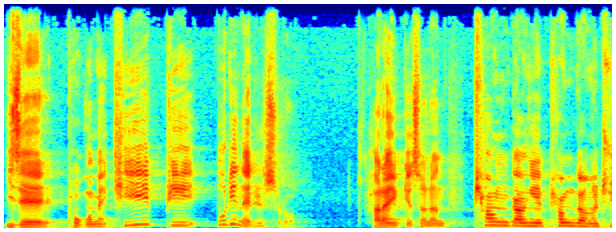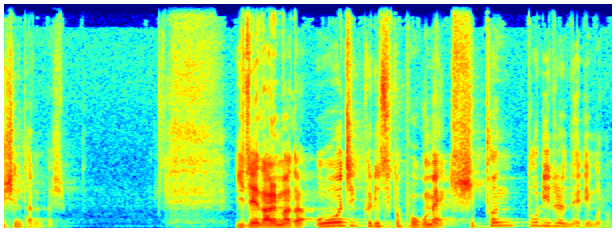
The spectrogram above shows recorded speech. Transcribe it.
이제 복음에 깊이 뿌리 내릴수록 하나님께서는 평강의 평강을 주신다는 것입니다. 이제 날마다 오직 그리스도 복음에 깊은 뿌리를 내림으로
